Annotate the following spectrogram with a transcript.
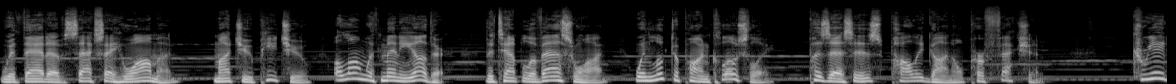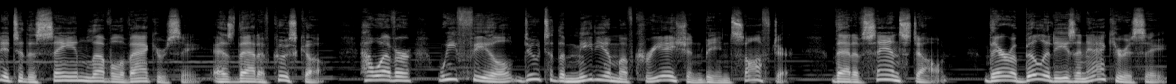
with that of Sacsayhuaman, Machu Picchu, along with many other, the Temple of Aswan, when looked upon closely, possesses polygonal perfection. Created to the same level of accuracy as that of Cusco, However, we feel, due to the medium of creation being softer, that of sandstone, their abilities and accuracy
